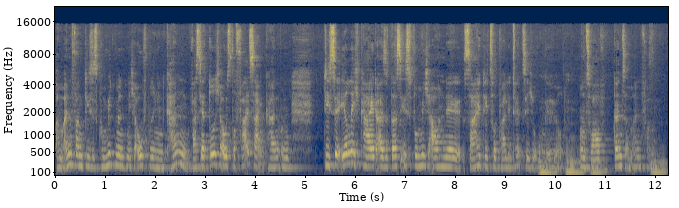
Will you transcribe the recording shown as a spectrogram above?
am Anfang dieses Commitment nicht aufbringen kann, was ja durchaus der Fall sein kann und diese Ehrlichkeit, also das ist für mich auch eine Sache, die zur Qualitätssicherung mhm. gehört. Mhm. Und zwar ganz am Anfang. Mhm.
